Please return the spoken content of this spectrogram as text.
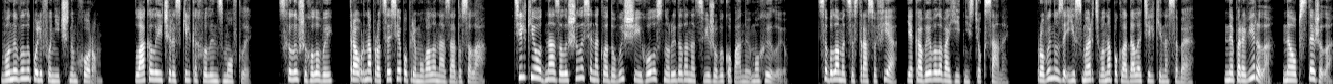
Вони вили поліфонічним хором. Плакали і через кілька хвилин змовкли. Схиливши голови, траурна процесія попрямувала назад до села. Тільки одна залишилася на кладовищі і голосно ридала над свіжовикопаною могилою. Це була медсестра Софія, яка виявила вагітність Оксани. Провину за її смерть вона покладала тільки на себе. Не перевірила, не обстежила,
